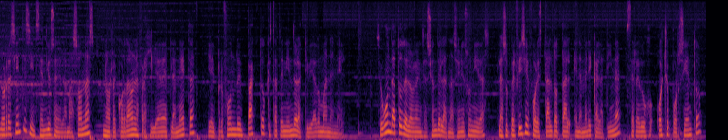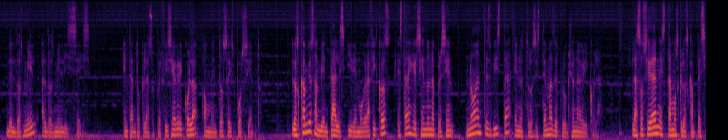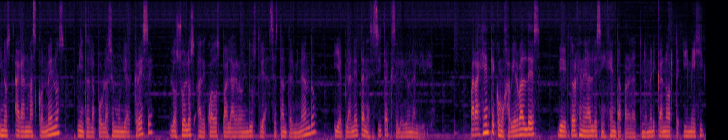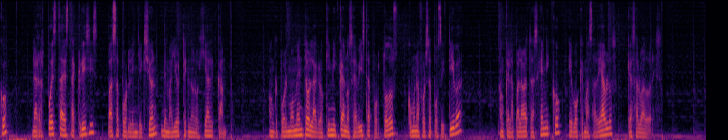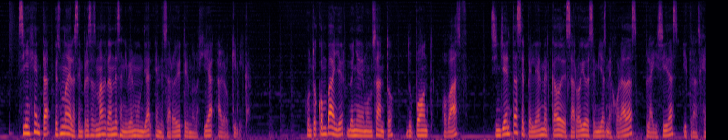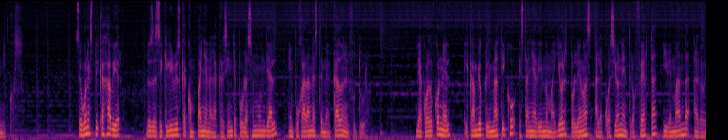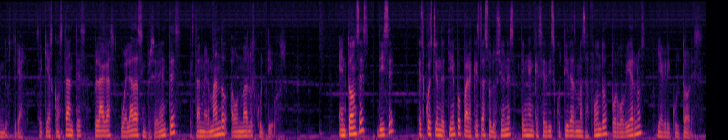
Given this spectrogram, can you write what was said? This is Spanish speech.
Los recientes incendios en el Amazonas nos recordaron la fragilidad del planeta y el profundo impacto que está teniendo la actividad humana en él. Según datos de la Organización de las Naciones Unidas, la superficie forestal total en América Latina se redujo 8% del 2000 al 2016, en tanto que la superficie agrícola aumentó 6%. Los cambios ambientales y demográficos están ejerciendo una presión no antes vista en nuestros sistemas de producción agrícola. La sociedad necesitamos que los campesinos hagan más con menos, mientras la población mundial crece, los suelos adecuados para la agroindustria se están terminando y el planeta necesita que se le dé un alivio. Para gente como Javier Valdés, director general de Singenta para Latinoamérica Norte y México, la respuesta a esta crisis pasa por la inyección de mayor tecnología al campo. Aunque por el momento la agroquímica no sea vista por todos como una fuerza positiva, aunque la palabra transgénico evoque más a diablos que a salvadores. Singenta es una de las empresas más grandes a nivel mundial en desarrollo de tecnología agroquímica. Junto con Bayer, dueña de Monsanto, DuPont o BASF, Syngenta se pelea el mercado de desarrollo de semillas mejoradas, plaguicidas y transgénicos. Según explica Javier, los desequilibrios que acompañan a la creciente población mundial empujarán a este mercado en el futuro. De acuerdo con él, el cambio climático está añadiendo mayores problemas a la ecuación entre oferta y demanda agroindustrial. Sequías constantes, plagas o heladas sin precedentes están mermando aún más los cultivos. Entonces, dice, es cuestión de tiempo para que estas soluciones tengan que ser discutidas más a fondo por gobiernos y agricultores.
